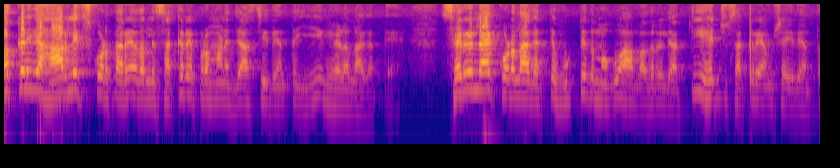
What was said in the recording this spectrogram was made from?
ಮಕ್ಕಳಿಗೆ ಹಾರ್ಲಿಕ್ಸ್ ಕೊಡ್ತಾರೆ, ಅದರಲ್ಲಿ ಸಕ್ಕರೆ ಪ್ರಮಾಣ ಜಾಸ್ತಿ ಇದೆ ಅಂತ ಈಗ ಹೇಳಲಾಗತ್ತೆ. ಸೆರೆಲ್ಯಾಕ್ ಕೊಡಲಾಗತ್ತೆ, ಹುಟ್ಟಿದ ಮಗು ಅದರಲ್ಲಿ ಅತಿ ಹೆಚ್ಚು ಸಕ್ಕರೆ ಅಂಶ ಇದೆ ಅಂತ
